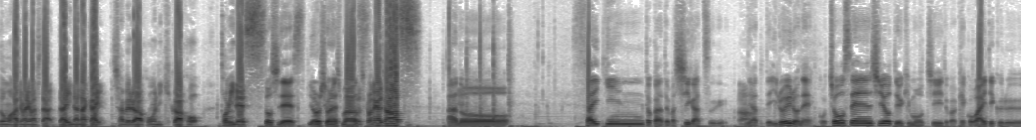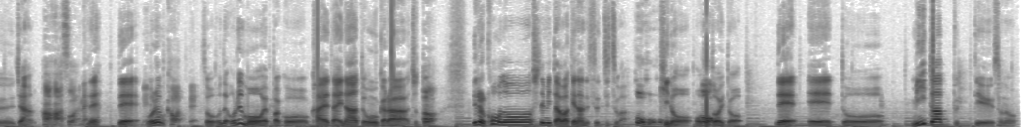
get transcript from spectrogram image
どうも始まりました。第7回、喋るアホに聞くアホ、トミです。トシです。よろしくお願いします。よろしくお願いします。あのー、最近とか例えば4月にあっていろいろねこう挑戦しようという気持ちとか結構湧いてくるじゃはあ、はあ、そうやね。んねでね俺も変わって。そうで俺もやっぱこう変えたいなと思うからちょっとあいろいろ行動してみたわけなんですよ実はほうほうほう。昨日一昨日とでえーっとミートアップっていうその。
